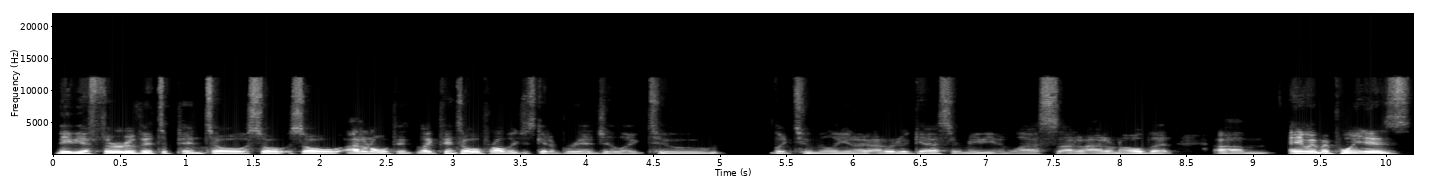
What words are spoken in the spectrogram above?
maybe a third of it to Pinto. So so I don't know what like Pinto will probably just get a bridge at like two like two million, I, I would guess, or maybe even less. I don't I don't know. But um anyway, my point is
